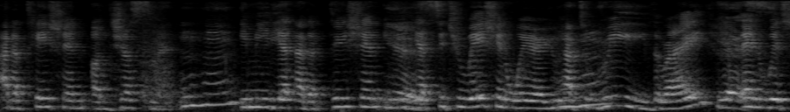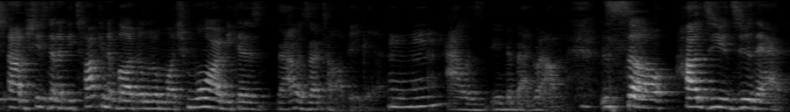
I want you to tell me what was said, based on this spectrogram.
adaptation adjustment mm-hmm. immediate adaptation immediate yes. situation where you mm-hmm. have to mm-hmm. breathe right yes. and which um, she's going to be talking about a little much more because that was our topic mm-hmm. i was in the background so how do you do that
